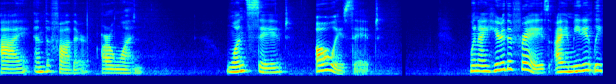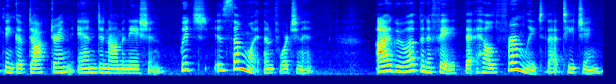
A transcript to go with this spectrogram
I and the Father are one. Once saved, always saved. When I hear the phrase, I immediately think of doctrine and denomination, which is somewhat unfortunate. I grew up in a faith that held firmly to that teaching,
